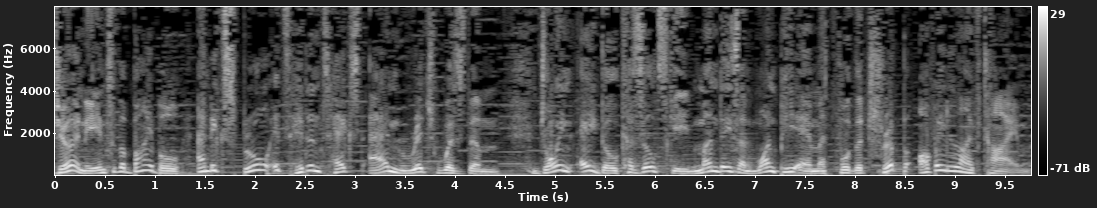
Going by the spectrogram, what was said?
journey into the Bible and explore its hidden text and rich wisdom. Join Adel Kazilski Mondays at 1 p.m. for the trip of a lifetime.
